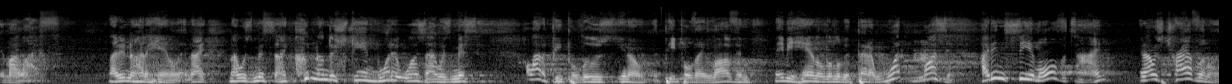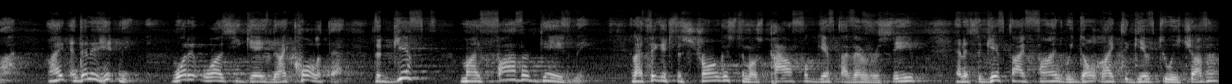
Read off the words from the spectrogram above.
in my life. And I didn't know how to handle it. And I, and I was missing, I couldn't understand what it was I was missing. A lot of people lose, you know, the people they love and maybe handle a little bit better. What was it? I didn't see him all the time, and I was traveling a lot, right? And then it hit me what it was he gave me. I call it that. The gift my father gave me. And I think it's the strongest and most powerful gift I've ever received. And it's a gift I find we don't like to give to each other,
